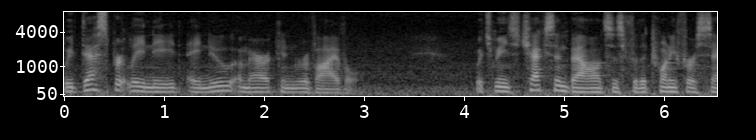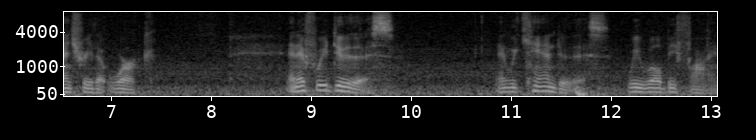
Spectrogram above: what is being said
We desperately need a new American revival, which means checks and balances for the 21st century that work. And if we do this, and we can do this. We will be fine.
